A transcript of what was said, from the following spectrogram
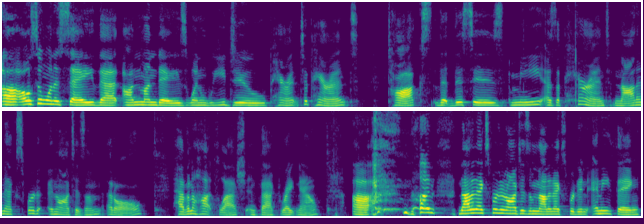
I uh, also want to say that on Mondays when we do parent to parent talks, that this is me as a parent, not an expert in autism at all, having a hot flash, in fact, right now. Uh, not, not an expert in autism, not an expert in anything,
